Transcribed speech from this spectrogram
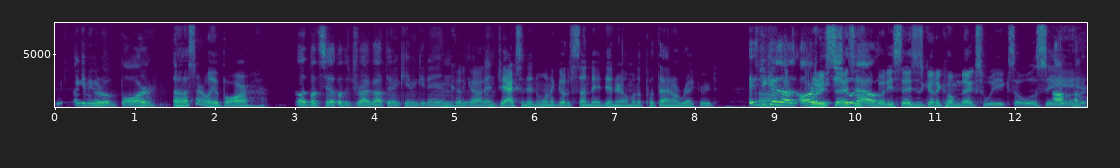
You're trying to get me to go to a bar? Uh, it's not really a bar. I was about to say I was about to drive out there and can't even get in. Could have got in. Jackson didn't want to go to Sunday dinner. I'm gonna put that on record. It's because I was Um, already but he says out. but he says he's gonna come next week, so we'll see. I'm, I'm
